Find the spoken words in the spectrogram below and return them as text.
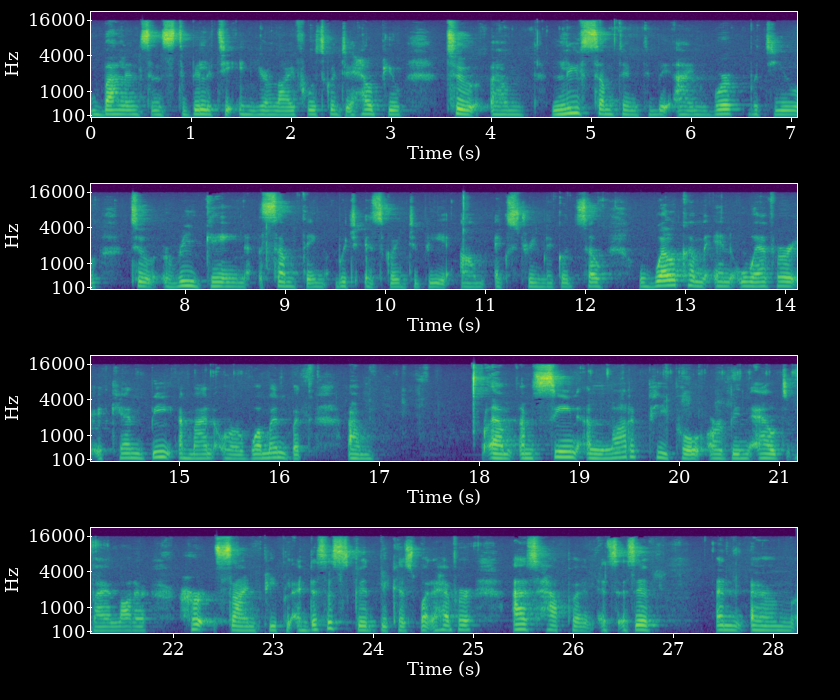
balance and stability in your life, who's going to help you to um, leave something to behind, work with you to regain something which is going to be um, extremely good. So, welcome in whoever it can be a man or a woman, but um, um, I'm seeing a lot of people are being held by a lot of hurt sign people, and this is good because whatever has happened, it's as if um,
